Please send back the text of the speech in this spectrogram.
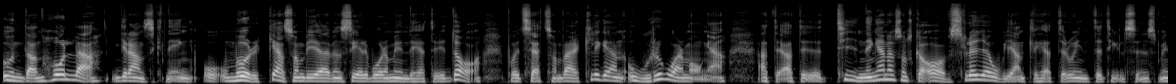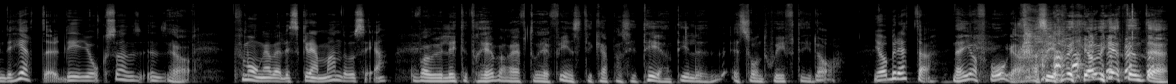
undanhålla granskning och, och mörka som vi även ser i våra myndigheter idag på ett sätt som verkligen oroar många. Att, att det är tidningarna som ska avslöja oegentligheter och inte tillsynsmyndigheter. Det är ju också en, en ja. för många väldigt skrämmande att se. Och vad vi lite strävar efter är, finns det kapacitet till ett sådant skifte idag? Ja, berätta. Nej, jag frågar. Alltså, jag, jag vet inte.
